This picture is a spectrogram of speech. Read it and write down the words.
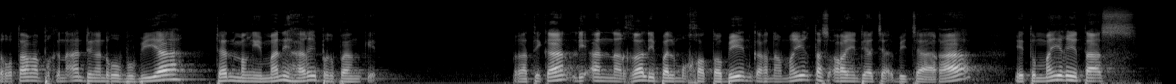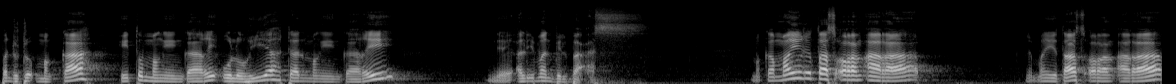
terutama berkenaan dengan rububiyah dan mengimani hari berbangkit. Perhatikan li anna ghalibal mukhatabin karena mayoritas orang yang diajak bicara itu mayoritas penduduk Mekah itu mengingkari uluhiyah dan mengingkari ya, aliman bil ba'as. Maka mayoritas orang Arab mayoritas orang Arab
